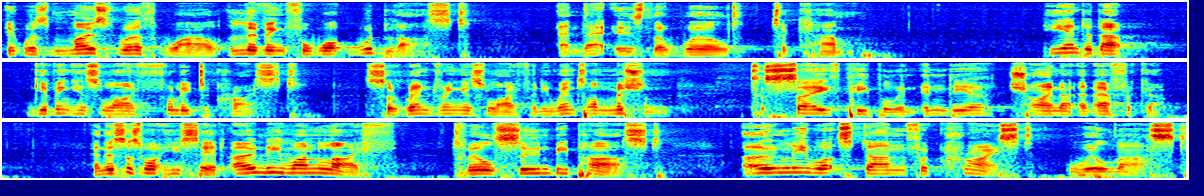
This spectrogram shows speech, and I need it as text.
it was most worthwhile living for what would last, and that is the world to come. He ended up giving his life fully to Christ, surrendering his life, and he went on mission to save people in India, China, and Africa. And this is what he said Only one life, twill soon be past. Only what's done for Christ will last.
